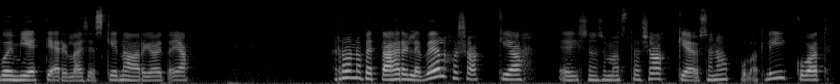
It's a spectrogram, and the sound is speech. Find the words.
voi miettiä erilaisia skenaarioita. Ja Ron opettaa Härille velhoshakkia, eli se on semmoista shakkia, jossa nappulat liikkuvat.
